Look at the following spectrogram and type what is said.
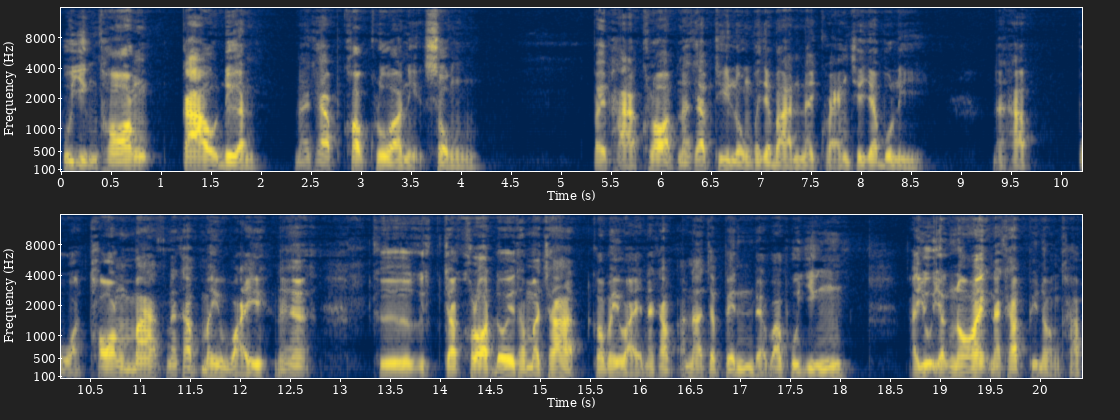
ผู้หญิงท้อง 9 เดือน นะครับ ครอบครัวนี่ส่ง ไปผ่าคลอดนะครับ ที่โรงพยาบาลในแขวงเชัยบุรีนะครับ ปวดท้องมากนะครับ ไม่ไหวนะฮะคือจะคลอดโดยธรรมชาติก็ไม่ไหวนะครับอันน่าจะเป็นแบบว่าผู้หญิงอายุยังน้อยนะครับ พี่น้องครับ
